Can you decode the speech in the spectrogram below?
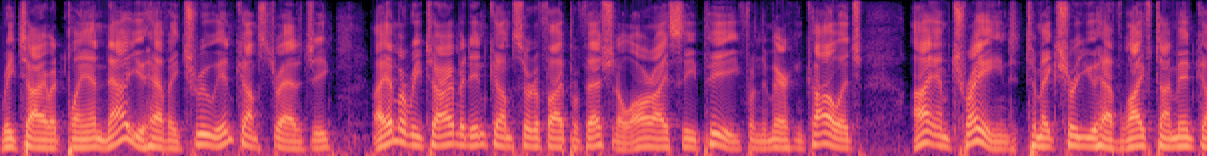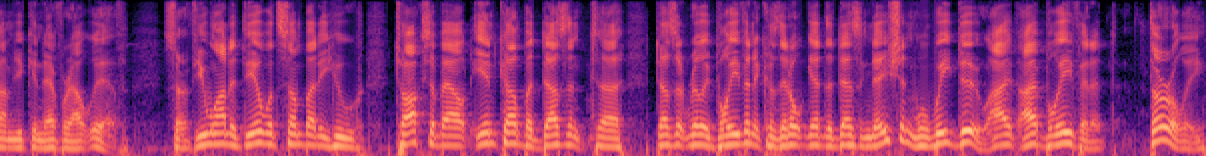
retirement plan. Now you have a true income strategy. I am a retirement income certified professional, RICP, from the American College. I am trained to make sure you have lifetime income you can never outlive. So if you want to deal with somebody who talks about income but doesn't uh, doesn't really believe in it because they don't get the designation, well, we do. I, I believe in it thoroughly,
